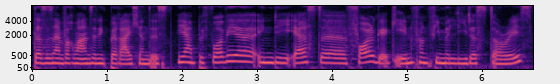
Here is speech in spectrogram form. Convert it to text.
dass es einfach wahnsinnig bereichernd ist. Ja, bevor wir in die erste Folge gehen von Female Leader Stories,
